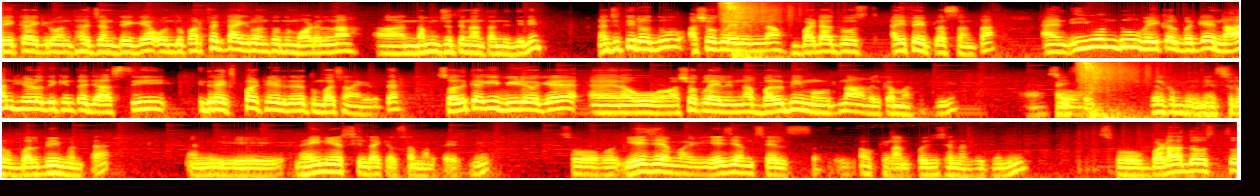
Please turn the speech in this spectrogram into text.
ಬೇಕಾಗಿರುವಂತಹ ಜನರಿಗೆ ಒಂದು ಪರ್ಫೆಕ್ಟ್ ಆಗಿರುವಂತಹ ಒಂದು ಮಾಡೆಲ್ನ ನಮ್ಮ ಜೊತೆ ನಾನು ತಂದಿದ್ದೀನಿ. ನನ್ನ ಜೊತೆ ಇರೋದು ಅಶೋಕ್ ಲೈಲಿನ Bada Dost i five plus ಅಂತ. ಅಂಡ್ ಈ ಒಂದು ವೆಹಿಕಲ್ ಬಗ್ಗೆ ನಾನು ಹೇಳೋದಕ್ಕಿಂತ ಜಾಸ್ತಿ ಇದ್ರ ಎಕ್ಸ್ಪರ್ಟ್ ಹೇಳಿದ್ರೆ ತುಂಬಾ ಚೆನ್ನಾಗಿರುತ್ತೆ. ಸೊ ಅದಕ್ಕಾಗಿ ವಿಡಿಯೋಗೆ ನಾವು ಅಶೋಕ್ ಲೈಲಿನ ಬಲ್ಬೀಮ್ ಅವ್ರನ್ನ ವೆಲ್ಕಮ್ ಮಾಡ್ತೀವಿ. ವೆಲ್ಕಮ್ ನನ್ನ ಹೆಸರು ಬಲ್ಬೀಮ್ ಅಂತ. ನಾನು ಇಲ್ಲಿ ನೈನ್ ಇಂದ ಕೆಲಸ ಮಾಡ್ತಾ ಇದ್ದೀನಿ. So A G M A G M sales okay ನಾನು ಇದ್ದೀನಿ. ಸೊ ಬಡ ದೋಸ್ತು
